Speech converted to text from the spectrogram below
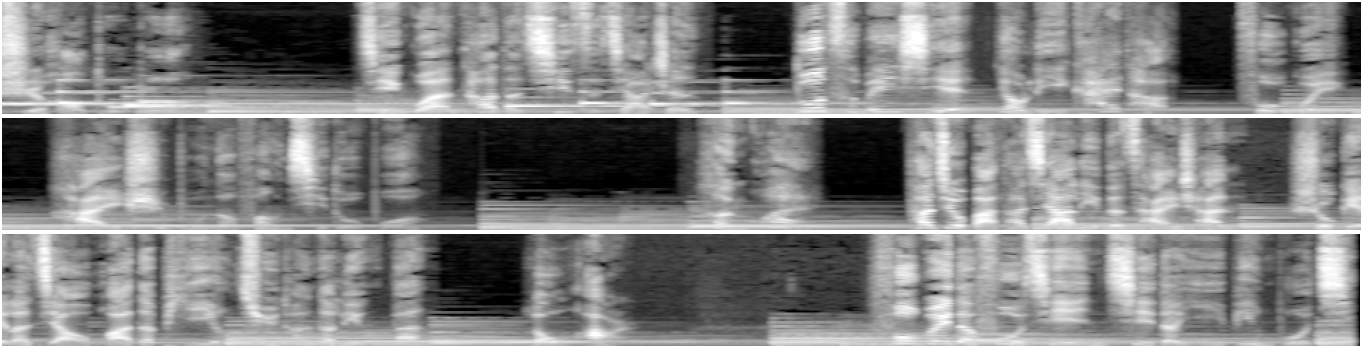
嗜好赌博。尽管他的妻子家珍多次威胁要离开他，富贵还是不能放弃赌博。很快，他就把他家里的财产输给了狡猾的皮影剧团的领班龙二。富贵的父亲气得一病不起。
